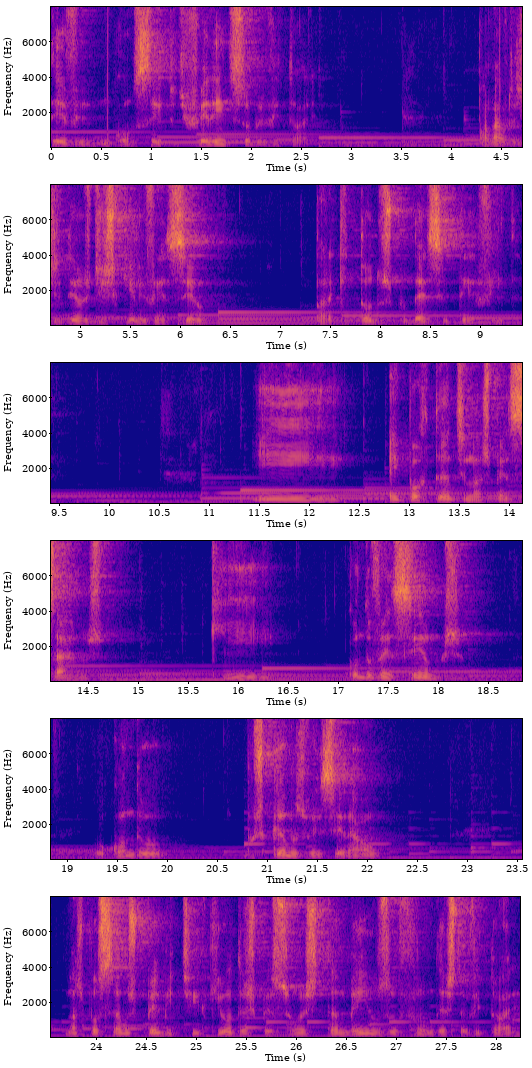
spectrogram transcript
teve um conceito diferente sobre vitória palavra de Deus diz que ele venceu para que todos pudessem ter vida. E é importante nós pensarmos que quando vencemos ou quando buscamos vencer algo, nós possamos permitir que outras pessoas também usufruam desta vitória,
